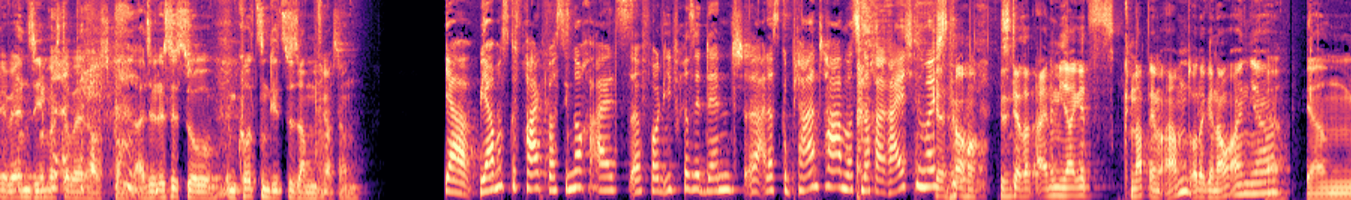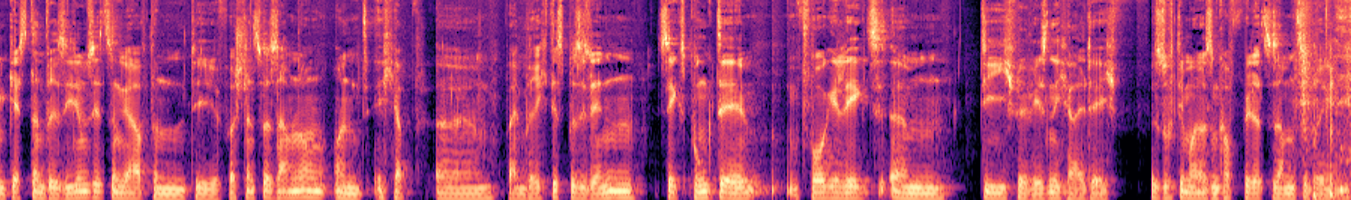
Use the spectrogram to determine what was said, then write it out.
Wir werden sehen, was dabei rauskommt. Also das ist so im Kurzen die Zusammenfassung. Ja, wir haben uns gefragt, was Sie noch als äh, VDI-Präsident äh, alles geplant haben, was Sie noch erreichen möchten. Genau. Sie sind ja seit einem Jahr jetzt knapp im Amt oder genau ein Jahr. Ja. Wir haben gestern Präsidiumssitzung gehabt und die Vorstandsversammlung und ich habe äh, beim Bericht des Präsidenten sechs Punkte vorgelegt, ähm, die ich für wesentlich halte. Ich versuche die mal aus dem Kopf wieder zusammenzubringen.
